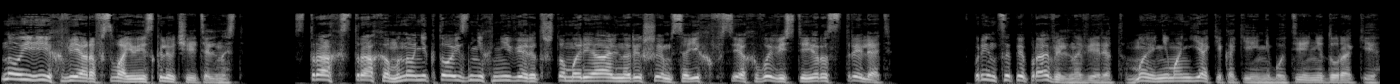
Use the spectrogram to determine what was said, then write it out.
«Ну и их вера в свою исключительность». Страх страхом, но никто из них не верит, что мы реально решимся их всех вывести и расстрелять. В принципе, правильно верят, мы не маньяки какие-нибудь и не дураки.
